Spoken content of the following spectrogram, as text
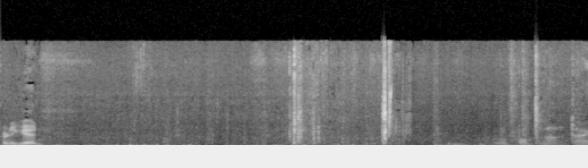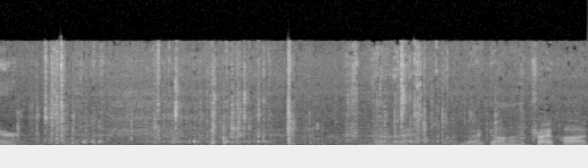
pretty good. Bump another tire. Alright, back down on the tripod.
